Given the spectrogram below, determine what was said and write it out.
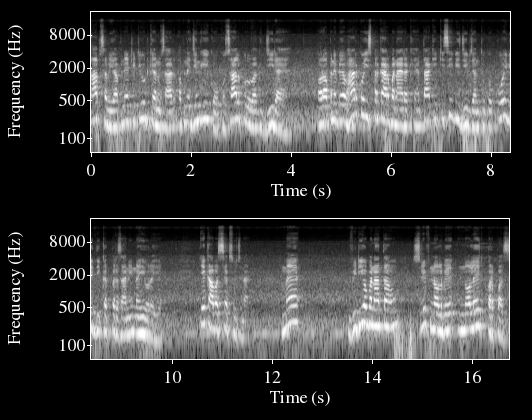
आप सभी अपने एटीट्यूड के अनुसार अपने ज़िंदगी को खुशहाल पूर्वक जी रहे हैं और अपने व्यवहार को इस प्रकार बनाए रखें हैं ताकि किसी भी जीव जंतु को कोई भी दिक्कत, परेशानी नहीं हो रही है। एक आवश्यक सूचना मैं वीडियो बनाता हूँ सिर्फ़ नॉलेज पर्पज़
